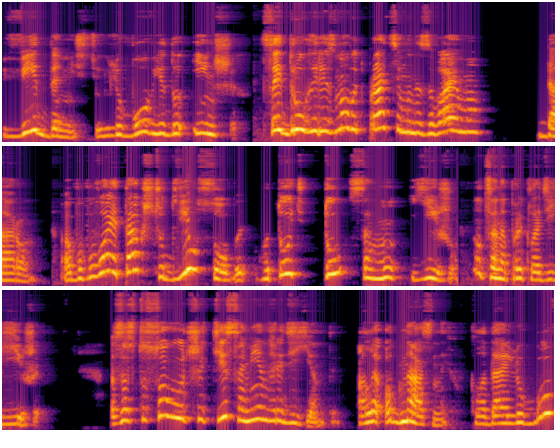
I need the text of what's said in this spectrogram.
відданістю і любов'ю до інших. Цей другий різновид праці ми називаємо даром. Бо буває так, що дві особи готують ту саму їжу. Ну, це на прикладі їжі, застосовуючи ті самі інгредієнти, але одна з них вкладає любов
